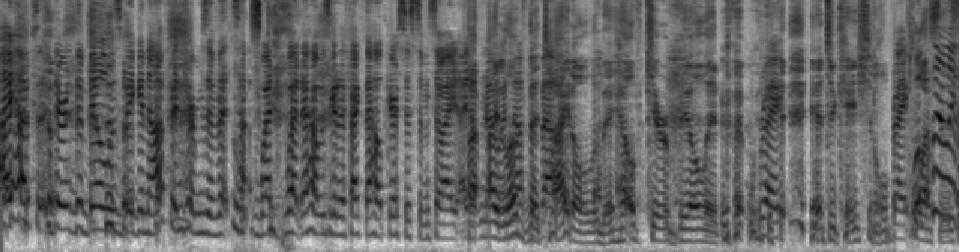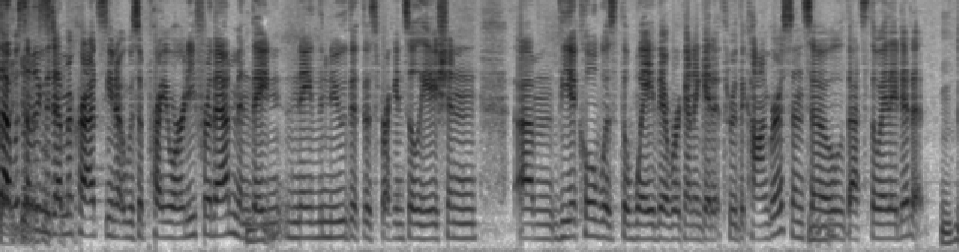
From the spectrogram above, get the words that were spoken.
I have there, the bill was big enough in terms of it what, what how it was going to affect the healthcare system. So I, I don't know. I love the about title of the healthcare bill, it, right? educational. Right. Well, clearly that was something the Democrats, you know, it was a priority for them, and mm-hmm. they they knew that this reconciliation um, vehicle was the way they were going to get it through the Congress, and so mm-hmm. that's the way they did it. Mm-hmm.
